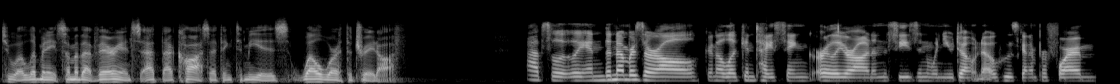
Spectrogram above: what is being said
to eliminate some of that variance at that cost. I think to me is well worth the trade off. Absolutely. And the numbers are all going to look enticing earlier on in the season when you don't know who's going to perform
